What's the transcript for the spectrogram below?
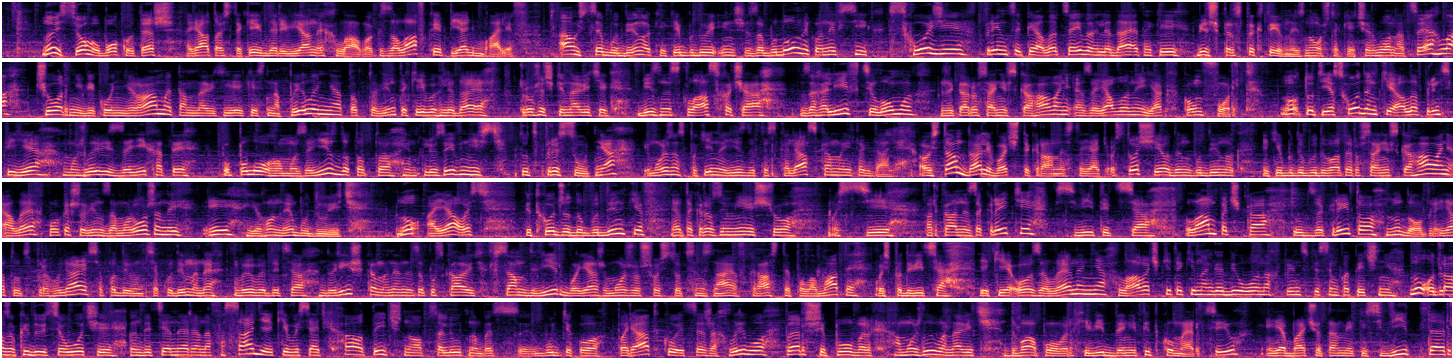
Ну і з цього боку теж ряд ось таких дерев'яних лавок. За лавки 5 балів. А ось це будинок, який будує інший забудовник. Вони всі схожі, в принципі, але цей виглядає такий більш перспективний. Знову ж таки, червона цегла, чорні віконні рами, там навіть є якесь напилення. Тобто він такий виглядає трошечки навіть як бізнес-клас. Хоча взагалі в цілому ЖК Русанівська гавань заявлений як комфорт. Ну тут є сходинки, але в принципі є можливість заїхати по пологому заїзду, тобто інклюзивність тут присутня, і можна спокійно їздити з колясками і так далі. А ось там далі, бачите, крани стоять. Ось то ще один будинок, який буде будувати Русанівська гавань, але поки що він заморожений і його не будують. Ну, а я ось підходжу до будинків. Я так розумію, що ось ці паркани закриті, світиться лампочка, тут закрито. Ну добре, я тут прогуляюся, подивимося, куди мене виведе ця доріжка. Мене не запускають в сам двір, бо я ж можу щось тут не знаю, вкрасти, поламати. Ось подивіться, яке озеленення, лавочки такі на габіонах, в принципі, симпатичні. Ну, одразу кидаються в очі кондиціонери на фасаді, які висять хаотично, абсолютно без е, будь-якого порядку, і це жахливо. Перший поверх, а можливо навіть два поверхи віддані під комерцію. Я бачу там якийсь вітер,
